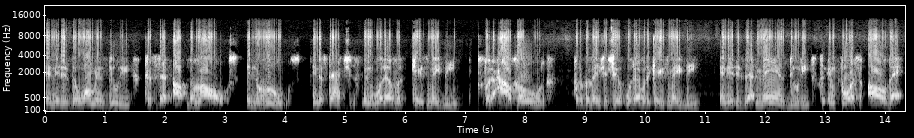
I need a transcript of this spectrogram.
and it is the woman's duty to set out the laws and the rules and the statutes and whatever case may be for the household, for the relationship, whatever the case may be. And it is that man's duty to enforce all that.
